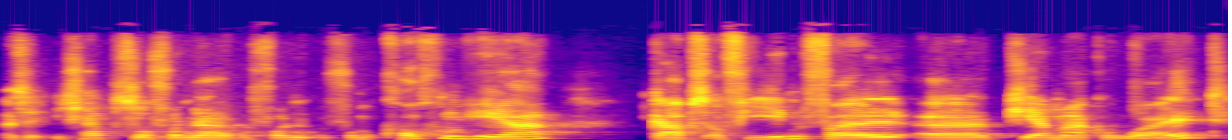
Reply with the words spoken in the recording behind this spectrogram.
Also ich habe so von der, von, vom Kochen her gab es auf jeden Fall äh, Pierre Marco White,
